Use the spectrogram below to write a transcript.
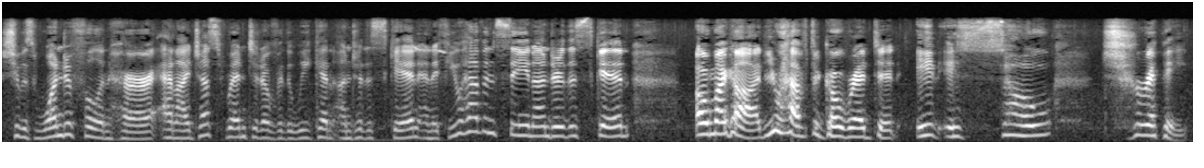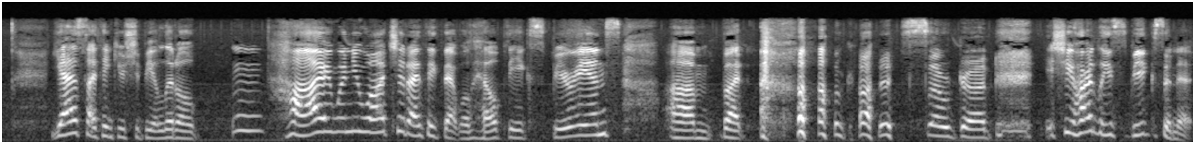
she was wonderful in her, and I just rented over the weekend Under the Skin. And if you haven't seen Under the Skin, oh my God, you have to go rent it. It is so trippy. Yes, I think you should be a little mm, high when you watch it. I think that will help the experience. Um, but oh god, it's so good. She hardly speaks in it.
